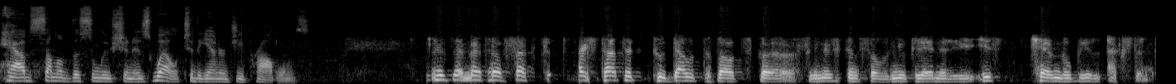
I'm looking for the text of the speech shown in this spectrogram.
have some of the solution as well to the energy problems? As a matter of fact, I started to doubt about the significance of nuclear energy is Chernobyl accident,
